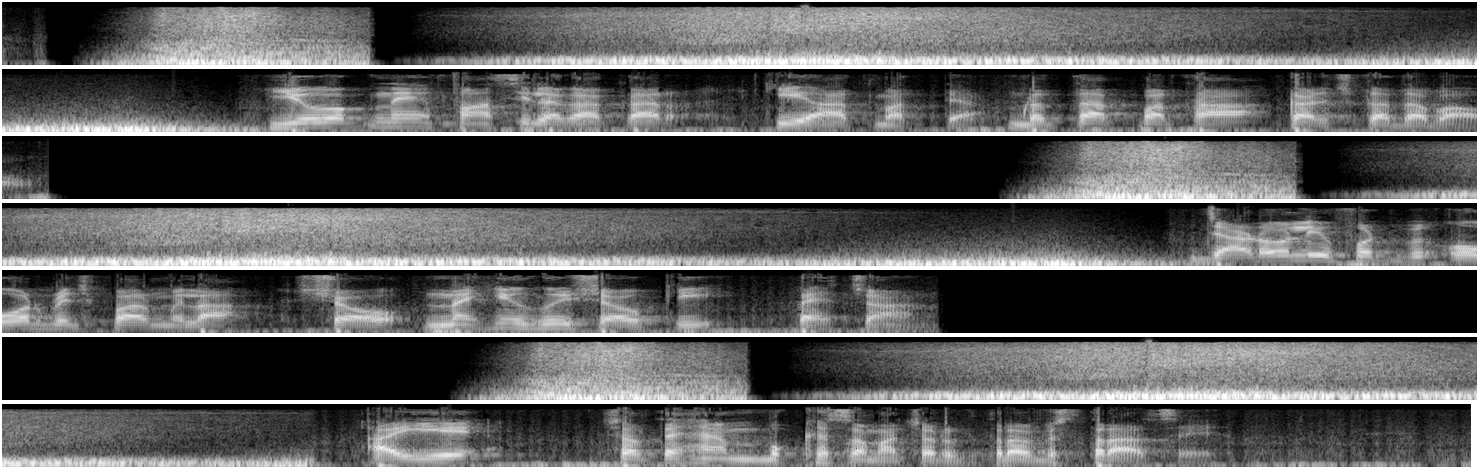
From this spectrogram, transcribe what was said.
युवक ने फांसी लगाकर की आत्महत्या। मृतक पर था कर्ज का दबाव। जाडोली फुट ओवरब्रिज पर मिला शव। नहीं हुई शव की पहचान। आइए चलते हैं मुख्य समाचारों की तरफ़ विस्तार से।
